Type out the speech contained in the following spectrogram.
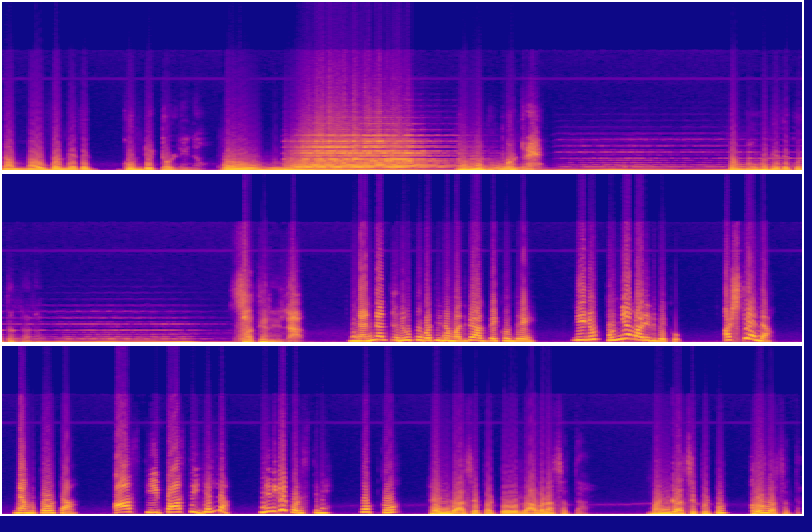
ನಮ್ಮವ್ವನ್ನೆದೆ ಗುಂಡಿಟ್ಟೊಳ್ಳಿ ನೀನು. ನೋಡ್ಕೊಂಡ್ರೆ ನಮ್ಮವ್ವನೆದೆ ಗೊತ್ತ ನಾನು. ಸಾಧ್ಯನೇ ಇಲ್ಲ. ನನ್ನಂಥ ರೂಪವತಿನ ಮದ್ವೆ ಆಗ್ಬೇಕು ಅಂದ್ರೆ ನೀನು ಪುಣ್ಯ ಮಾಡಿರ್ಬೇಕು. ಅಷ್ಟೇ ಅಲ್ಲ ನಮ್ಮ ತೋಟ ಆಸ್ತಿ ಪಾಸ್ತಿ ಎಲ್ಲ ನಿನಗೆ ಕೊಡಿಸ್ತೀನಿ. ಒಪ್ಕೋ ಹೆಣ್ಗಾಸೆ ಪಟ್ಟು ರಾವಣ ಸತ್ತ ಮಣ್ಗಾಸೆ ಪಟ್ಟು ಕೌರವ ಸತ್ತ.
